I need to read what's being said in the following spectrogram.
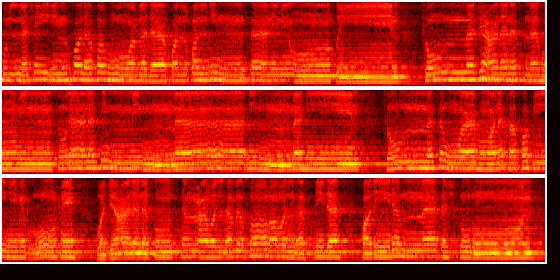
كل شيء خلقه وبدا خلق الإنسان من طين ثم جعل نسله من سلالة من ماء مهين. ثم سواه ونفخ فيه من روحه وجعل لكم السمع والأبصار والأفئدة قليلا ما تشكرون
